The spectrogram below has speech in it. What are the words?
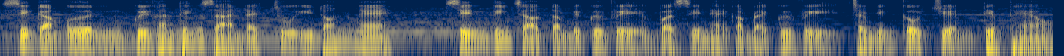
Xin cảm ơn quý khán thính giả đã chú ý đón nghe. Xin kính chào tạm biệt quý vị và xin hẹn gặp lại quý vị trong những câu chuyện tiếp theo.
